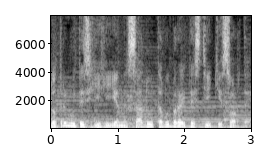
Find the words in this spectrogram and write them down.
дотримуйтесь гігієни саду та вибирайте стійкі сорти.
